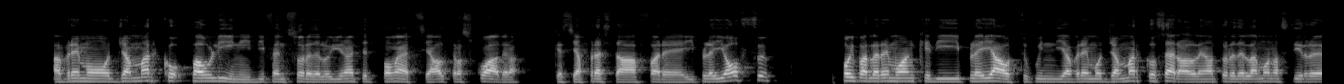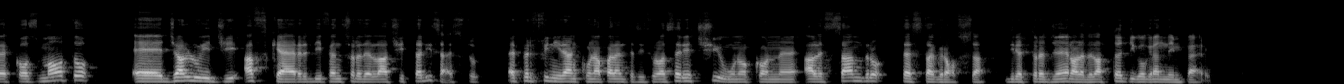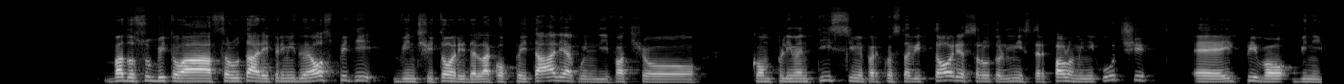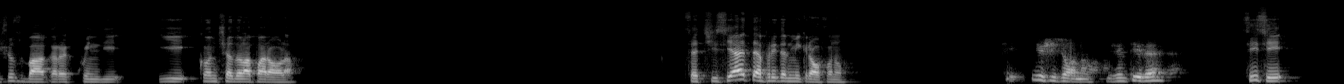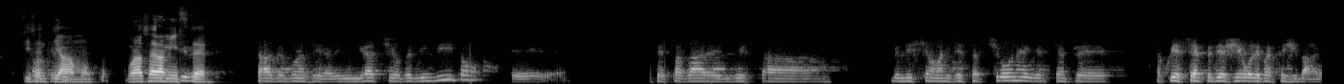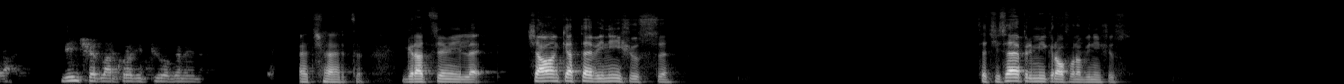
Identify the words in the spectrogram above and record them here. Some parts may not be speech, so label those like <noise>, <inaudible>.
avremo Gianmarco Paolini, difensore dello United Pomezia, altra squadra che si appresta a fare i playoff. Poi parleremo anche di playout, quindi avremo Gianmarco Sera, allenatore della Monastir Cosmoto, e Gianluigi Ascher, difensore della città di Sesto. E per finire anche una parentesi sulla Serie C1 con Alessandro Testagrossa, direttore generale dell'Atletico Grande Impero. Vado subito a salutare i primi due ospiti, vincitori della Coppa Italia, quindi faccio complimentissimi per questa vittoria. Saluto il mister Paolo Minicucci e il pivot Vinicius Bagar, quindi gli concedo la parola. Se ci siete, aprite il microfono. Sì, io ci sono, mi sentite? Sì, sì, ti okay, sentiamo. Perfetto. Buonasera, mister. Salve, buonasera, vi ringrazio per l'invito e per parlare di questa bellissima manifestazione sempre, a cui è sempre piacevole partecipare. Vincerla ancora di più, ovviamente. Eh certo, grazie mille. Ciao anche a te, Vinicius. Se ci sei, apri il microfono, Vinicius.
